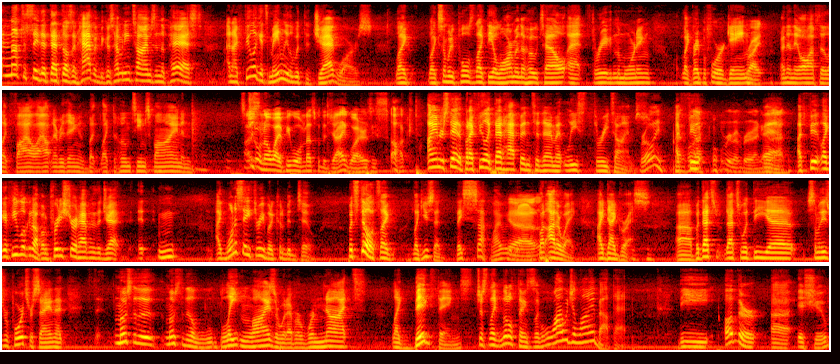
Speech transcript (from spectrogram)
And not to say that that doesn't happen, because how many times in the past, and I feel like it's mainly with the Jaguars, like like somebody pulls like the alarm in the hotel at three in the morning, like right before a game, Right. and then they all have to like file out and everything, and but like the home team's fine, and I just don't know why people would mess with the Jaguars. They suck. I understand it, but I feel like that happened to them at least three times. Really? I feel- I don't remember any Yeah. of that. I feel like if you look it up, I'm pretty sure it happened to the Jack. It, mm, I want to say three, but it could have been two. But still, it's like like you said, they suck. Why would? Yeah. But either way, I digress. Uh, but that's that's what the uh, some of these reports were saying that th- most of the most of the blatant lies or whatever were not like big things, just like little things. It's like, well, why would you lie about that? The other uh, issue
